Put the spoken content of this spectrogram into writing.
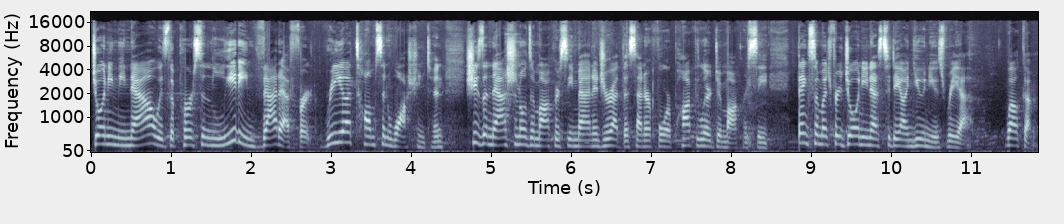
Joining me now is the person leading that effort, Ria Thompson Washington. She's the National Democracy Manager at the Center for Popular Democracy. Thanks so much for joining us today on U News, Ria. Welcome.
